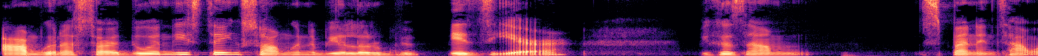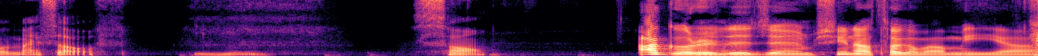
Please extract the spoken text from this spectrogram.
I'm gonna start doing these things. So I'm gonna be a little bit busier because I'm spending time with myself. Mm-hmm. So I go to the gym. She not talking about me, y'all.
